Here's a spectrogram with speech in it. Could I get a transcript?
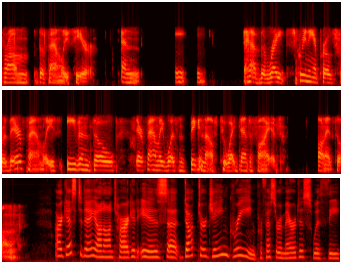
from the families here and have the right screening approach for their families, even though their family wasn't big enough to identify it on its own. Our guest today on On Target is uh, Dr. Jane Green, Professor Emeritus with the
